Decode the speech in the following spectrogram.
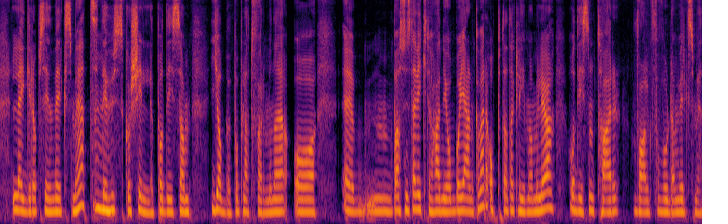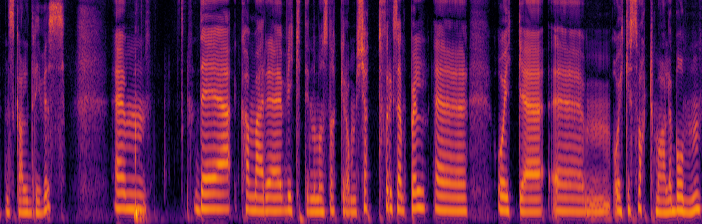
legger opp sin virksomhet. Mm. Det å huske å skille på de som jobber på plattformene og eh, bare syns det er viktig å ha en jobb og gjerne kan være opptatt av klima og miljø, og de som tar valg for hvordan virksomheten skal drives. Um, det kan være viktig når man snakker om kjøtt, eksempel, eh, og, ikke, eh, og ikke svartmale bonden.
